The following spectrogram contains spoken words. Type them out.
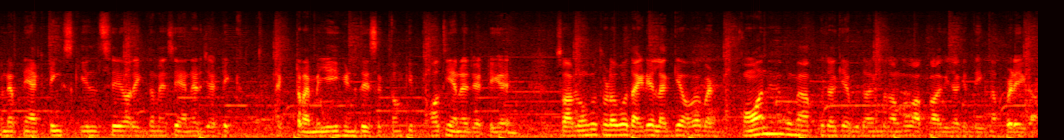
उन्हें अपनी एक्टिंग स्किल से और एकदम ऐसे एनर्जेटिक एक्टर है, मैं यही हिंट दे सकता हूँ कि बहुत ही एनर्जेटिक है। सो आप लोगों को थोड़ा बहुत आइडिया लग गया होगा बट कौन है वो मैं आपको जाके अबू धाबी बताऊँगा आपको आगे जाके देखना पड़ेगा।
